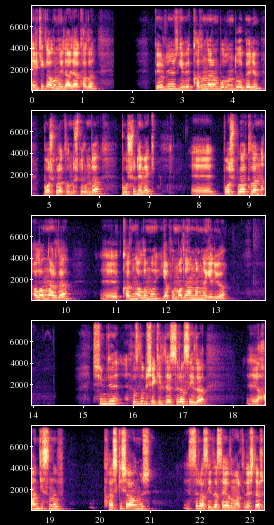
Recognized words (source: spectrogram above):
erkek alımı ile alakalı. Gördüğünüz gibi kadınların bulunduğu bölüm boş bırakılmış durumda. Bu şu demek. E, boş bırakılan alanlarda e, kadın alımı yapılmadığı anlamına geliyor. Şimdi hızlı bir şekilde sırasıyla e, hangi sınıf kaç kişi almış sırasıyla sayalım arkadaşlar.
